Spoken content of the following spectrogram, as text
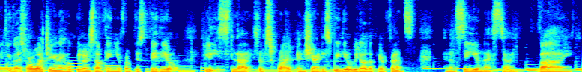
Thank you guys for watching and I hope you learned something new from this video. Please like, subscribe, and share this video with all of your friends. And I'll see you next time. Bye!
